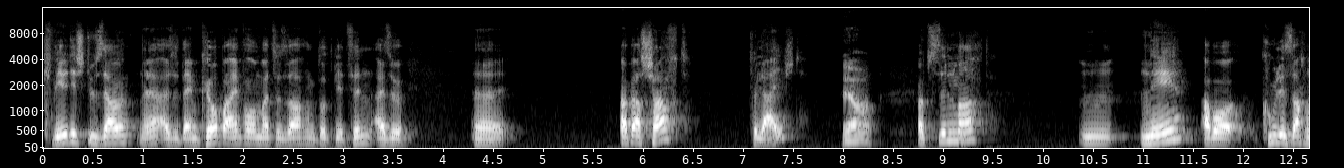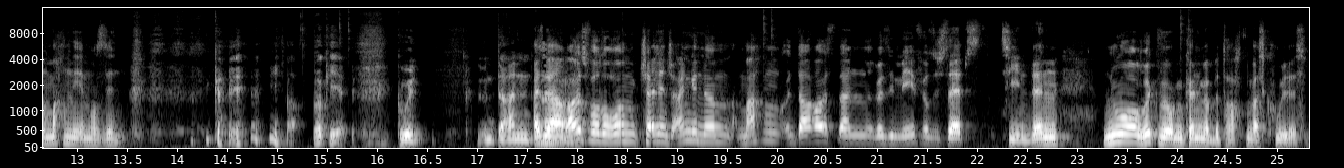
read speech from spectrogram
quäl dich du Sau, ne? also deinem Körper einfach mal zu sagen, dort geht's hin. Also, äh, ob er es schafft, vielleicht. Ja. Ob es Sinn macht, mh, hm, nee, aber coole Sachen machen nicht immer Sinn. Geil. Ja, okay, gut. Und dann. Also ähm, Herausforderung, Challenge angenommen, machen und daraus dann ein Resümee für sich selbst ziehen. Denn nur rückwirkend können wir betrachten, was cool ist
